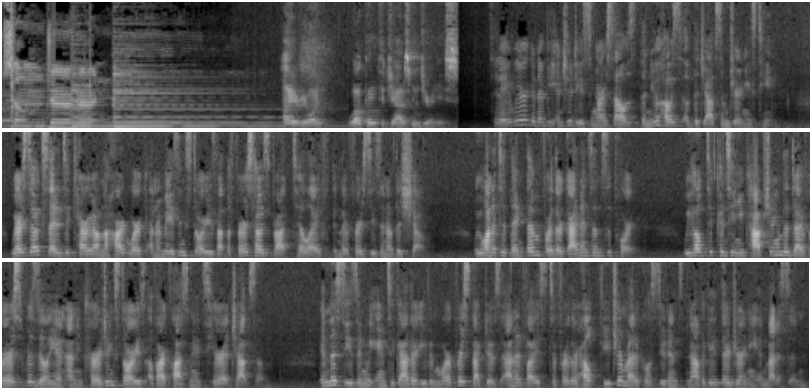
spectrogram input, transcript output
JABSOM Journey. Hi, everyone. Welcome to JABSOM Journeys. Today, we are going to be introducing ourselves, the new hosts of the JABSOM Journeys team. We are so excited to carry on the hard work and amazing stories that the first host brought to life in their first season of the show. We wanted to thank them for their guidance and support. We hope to continue capturing the diverse, resilient, and encouraging stories of our classmates here at JABSOM. In this season, we aim to gather even more perspectives and advice to further help future medical students navigate their journey in medicine.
